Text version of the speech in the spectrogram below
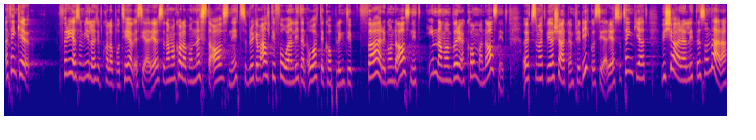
jag tänker, för er som gillar att typ kolla på tv-serier, så när man kollar på nästa avsnitt så brukar man alltid få en liten återkoppling till föregående avsnitt innan man börjar kommande avsnitt. Och eftersom att vi har kört en predikoserie så tänker jag att vi kör en liten sån där äh,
